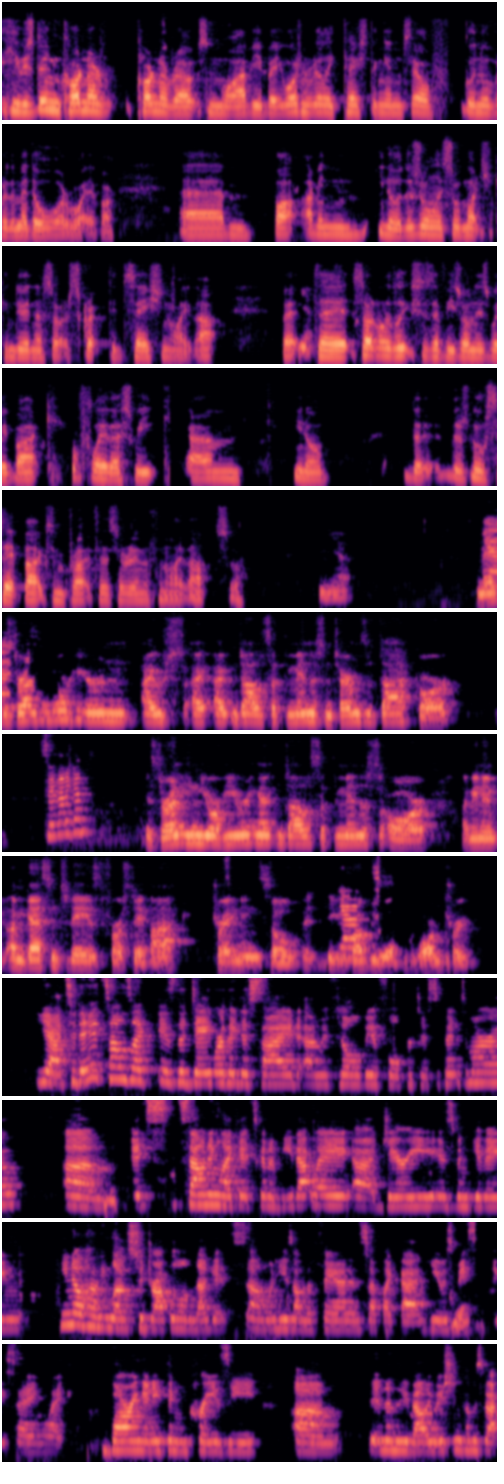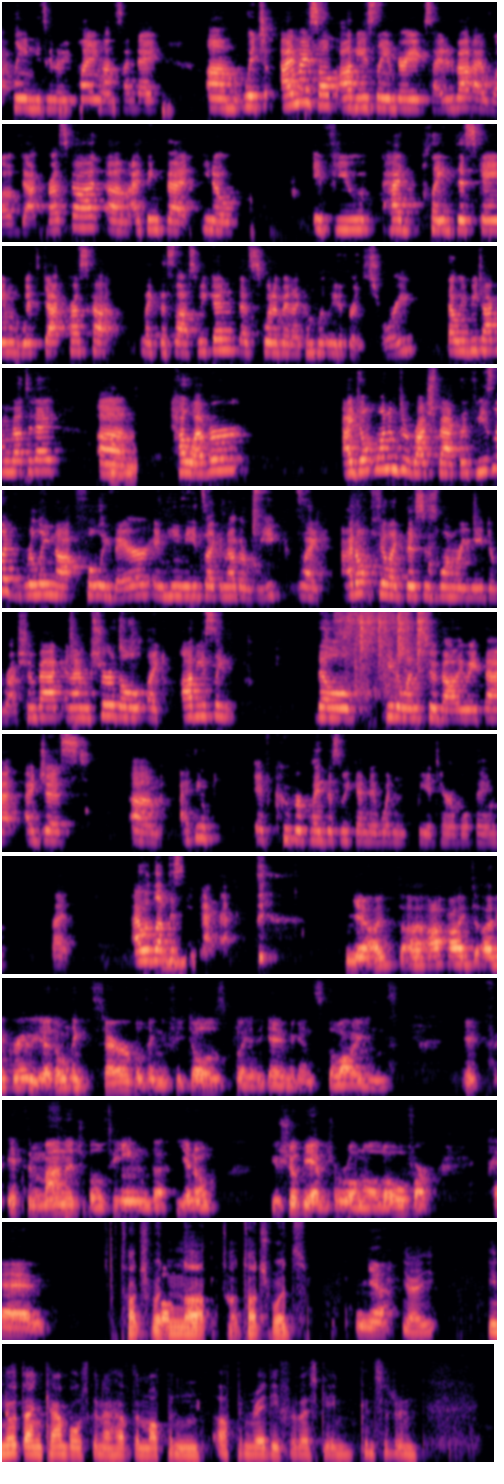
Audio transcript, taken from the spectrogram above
he was doing corner corner routes and what have you, but he wasn't really testing himself going over the middle or whatever. Um, but I mean, you know, there's only so much you can do in a sort of scripted session like that. But yeah. uh, certainly looks as if he's on his way back. Hopefully this week. Um, you know, the, there's no setbacks in practice or anything like that. So. Yeah. Meg, yeah. is there anything you're hearing out out in Dallas at the minute in terms of Dak or? Say that again. Is there anything you're hearing out in Dallas at the minute, or I mean, I'm, I'm guessing today is the first day back training, so you yeah. probably warm through. Yeah, today it sounds like is the day where they decide um, if he'll be a full participant tomorrow. Um, it's sounding like it's going to be that way. Uh, Jerry has been giving, you know, how he loves to drop little nuggets um, when he's on the fan and stuff like that. And he was basically saying, like, barring anything crazy, um, and then the evaluation comes back clean, he's going to be playing on Sunday. Um, which I myself obviously am very excited about. I love Dak Prescott. Um, I think that, you know, if you had played this game with Dak Prescott like this last weekend, this would have been a completely different story that we'd be talking about today. Um, mm-hmm. However, I don't want him to rush back. If he's like really not fully there and he needs like another week, like I don't feel like this is one where you need to rush him back. And I'm sure they'll like obviously they'll be the ones to evaluate that. I just um, I think if Cooper played this weekend, it wouldn't be a terrible thing. But I would love to mm-hmm. see Dak back. Yeah, I, I, I'd, I'd agree with you. I don't think it's a terrible thing if he does play the game against the Lions. If it's a manageable team that, you know, you should be able to run all over. Um, touch wood, but, not t- touch wood. Yeah. Yeah, you know Dan Campbell's going to have them up and up and ready for this game, considering,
